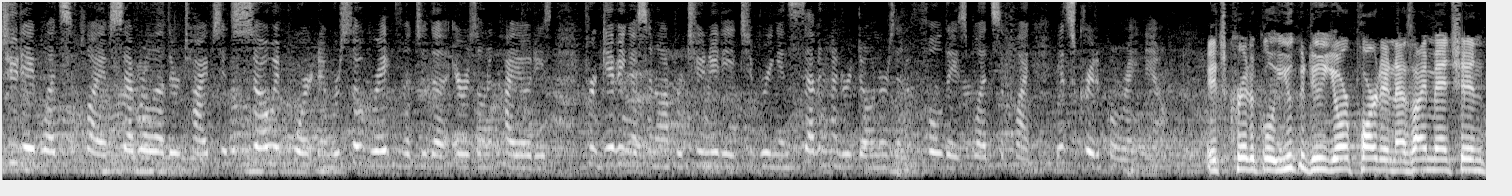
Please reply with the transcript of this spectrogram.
two day blood supply of several other types. It's so important, and we're so grateful to the Arizona Coyotes for giving us an opportunity to bring in 700 donors and a full day's blood supply. It's critical right now. It's critical. You could do your part, and as I mentioned,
